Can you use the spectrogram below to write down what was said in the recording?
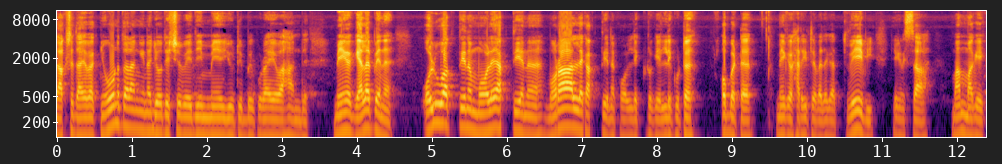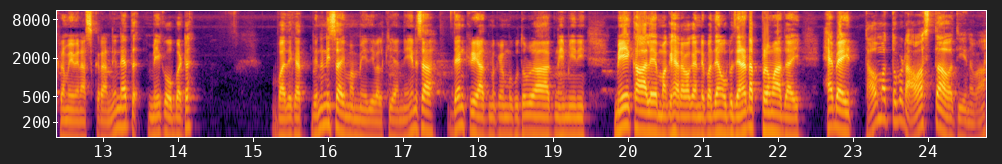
දක්ෂ දයවක් ඕන තරන්ගෙන ජෝතිශ්වේදීන් මේ YouTube පුරයි වහන්ද මේක ගැලපෙන ඔළුවක් තියෙන මොලයක් තියෙන මොරාල් එකක් තියෙන කොල්ලෙක්ටු කෙල්ලෙකුට ඔබට මේක හරිට වැදගත් වේවි. එක නිසා මං මගේ ක්‍රමය වෙනස් කරන්නේ නැත. මේක ඔබට වදගත් වෙන නිසයි ම මේ දෙවල් කියන්නේ. නිසා දැන් ක්‍රියාත්මකම කුතුරාක් නෙහිමිනි මේ කාලය මග හැරවගන්න පදැන් ඔබ දැනට ප්‍රමාදයි. හැබැයි තවමත් ඔබට අවස්ථාව තියෙනවා.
